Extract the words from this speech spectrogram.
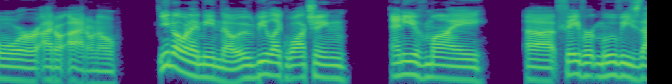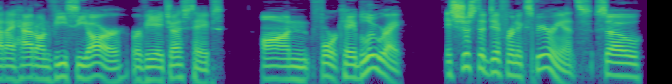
or I don't I don't know. You know what I mean though. It would be like watching any of my uh, favorite movies that I had on VCR or VHS tapes on 4K Blu ray. It's just a different experience. So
